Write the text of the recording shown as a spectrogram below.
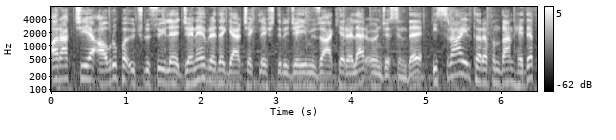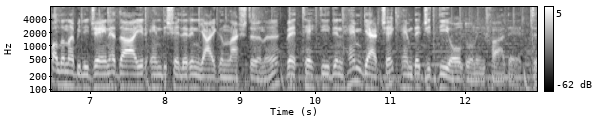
Arakçı'ya Avrupa üçlüsüyle Cenevre'de gerçekleştireceği müzakereler öncesinde İsrail tarafından hedef alınabileceğine dair endişelerin yaygınlaştığını ve tehdidin hem gerçek hem de ciddi olduğunu ifade etti.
